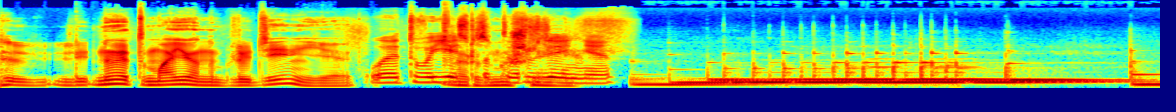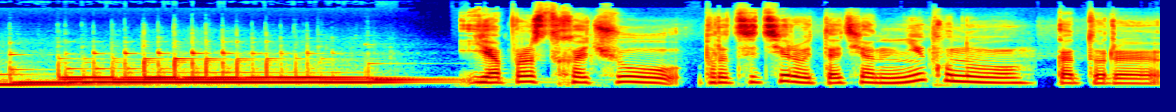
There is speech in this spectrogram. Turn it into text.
Ну, это мое наблюдение. У этого есть подтверждение. Thank you. Я просто хочу процитировать Татьяну Никонову, которая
